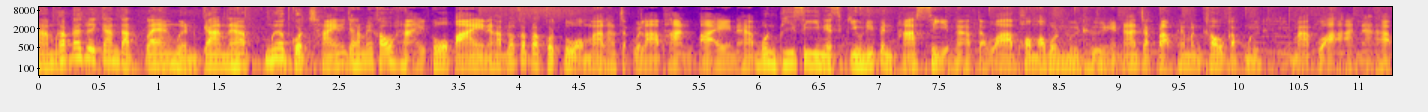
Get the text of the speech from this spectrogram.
3ครับน่าจะเป็นการดัดแปลงเหมือนกันนะครับ เมื่อกดใช้เนี่ยจะทำให้เขาหายตัวไปนะครับ แล้วก็ปรากฏตัวออกมาหลังจากเวลาผ่านไปนะครับบน PC เนี่ยสกิลนี้เป็นพาสซีฟนะครับแต่ว่าพอมาบนมือถือเนี่ยน่าจะปรับให้มันเข้ากับมือถือมากกว่านะครับ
